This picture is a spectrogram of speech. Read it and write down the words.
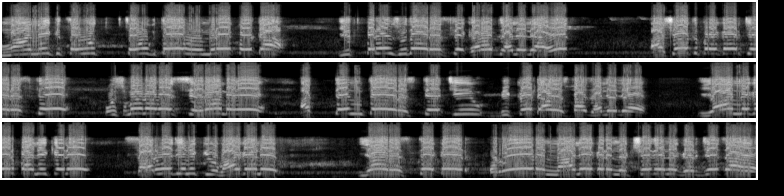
माणिक चौक चौक ते उमरे कोटा इथपर्यंत सुद्धा रस्ते खराब झालेले आहेत. अशाच प्रकारचे रस्ते उस्मानाबाद शहरामध्ये अत्यंत रस्त्याची बिकट अवस्था झालेली आहे. या नगरपालिकेने सार्वजनिक विभागाने या रस्त्याकडे रोड नाल्याकडे लक्ष देणं गरजेचं आहे.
